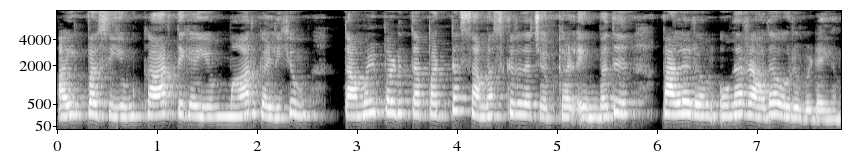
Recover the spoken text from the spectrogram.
ஐப்பசியும் கார்த்திகையும் மார்கழியும் தமிழ்படுத்தப்பட்ட சமஸ்கிருத சொற்கள் என்பது பலரும் உணராத ஒரு விடயம்.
